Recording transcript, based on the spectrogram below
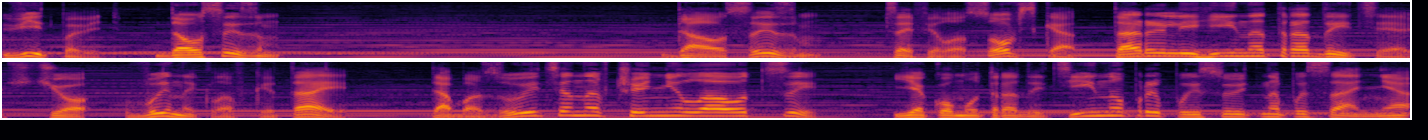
Відповідь даосизм. Даосизм це філософська та релігійна традиція, що виникла в Китаї та базується на вченні Лао Цзи, якому традиційно приписують написання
